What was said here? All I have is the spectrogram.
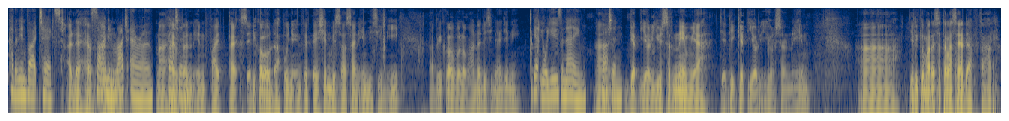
Have an invite text. ada have Sign in an- right arrow. Nah, have button. an invite text. Jadi kalau udah punya invitation bisa sign in di sini. Tapi kalau belum ada di sini aja nih. Get your username. Nah, button. get your username ya. Jadi get your username. Ah, jadi kemarin setelah saya daftar,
